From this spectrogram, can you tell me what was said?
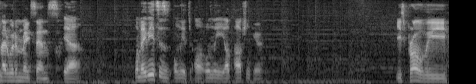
That wouldn't make sense. Yeah. Well, maybe it's his only uh, only op- option here. He's probably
